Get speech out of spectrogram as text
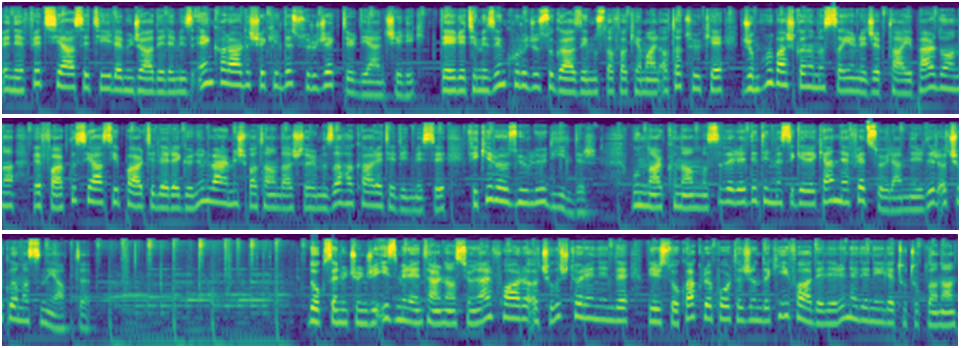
ve nefret siyasetiyle mücadelemiz en kararlı şekilde sürecektir diyen Çelik, devletimizin kurucusu Gazi Mustafa Kemal Atatürk'e, Cumhurbaşkanımız Sayın Recep Tayyip Erdoğan'a ve farklı siyasi partilere gönül vermiş vatandaşlarımıza hakaret edilmesi fikir özgürlüğü değildir. Bunlar kınanması ve reddedilmesi gereken nefret söylemleridir açıklamasını yaptı. 93. İzmir Enternasyonel Fuarı açılış töreninde bir sokak röportajındaki ifadeleri nedeniyle tutuklanan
